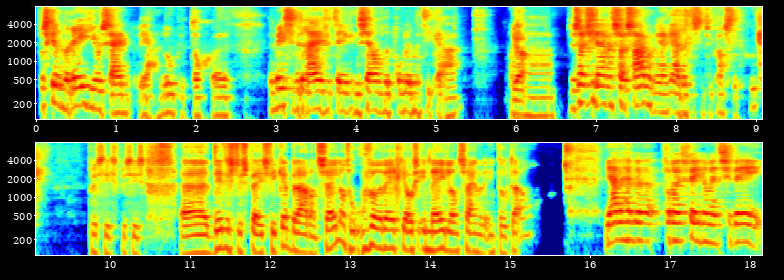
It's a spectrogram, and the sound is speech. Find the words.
verschillende regio's zijn, ja, lopen toch de meeste bedrijven tegen dezelfde problematieken aan. Ja. dus als je daarin zou samenwerken, ja, dat is natuurlijk hartstikke goed. Precies, precies. dit is dus specifiek, Brabant-Zeeland. hoeveel regio's in Nederland zijn er in totaal? Ja, we hebben vanuit VNO-NCW uh,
